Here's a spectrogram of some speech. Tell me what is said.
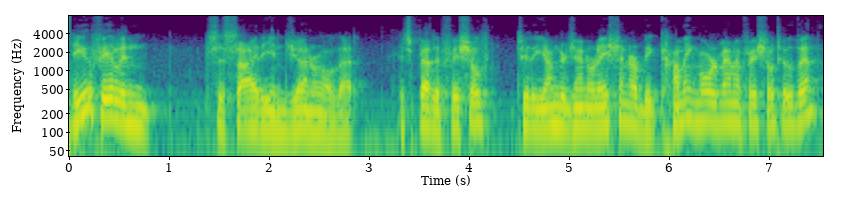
Do you feel in society in general that it's beneficial to the younger generation or becoming more beneficial to them?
